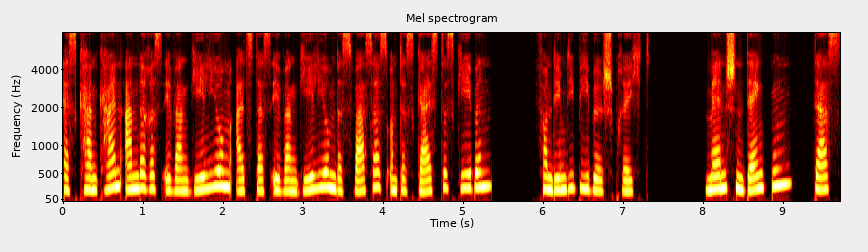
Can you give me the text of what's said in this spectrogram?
Es kann kein anderes Evangelium als das Evangelium des Wassers und des Geistes geben, von dem die Bibel spricht. Menschen denken, dass,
